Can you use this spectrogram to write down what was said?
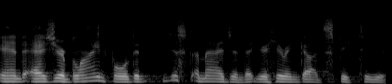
And as you're blindfolded, just imagine that you're hearing God speak to you.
